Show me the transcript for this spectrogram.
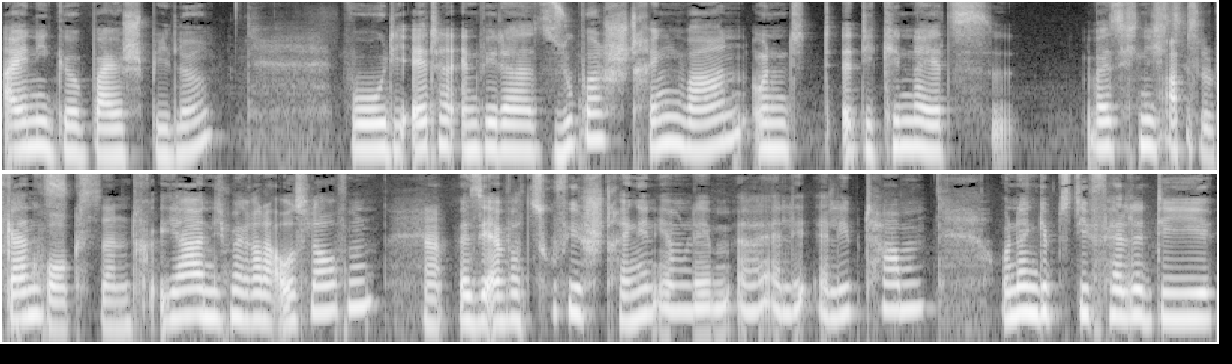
einige Beispiele, wo die Eltern entweder super streng waren und die Kinder jetzt, weiß ich nicht, Absolut ganz sind. ja, nicht mehr gerade auslaufen, Ja. weil sie einfach zu viel Strenge in ihrem Leben äh, erle erlebt haben. Und dann gibt es die Fälle, die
